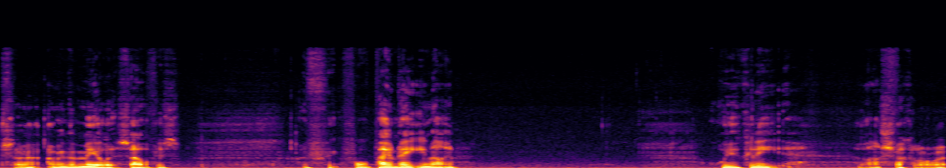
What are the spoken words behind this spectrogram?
So I mean the meal itself is I four pound eighty nine. All you can eat. Well, that's fucking alright,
